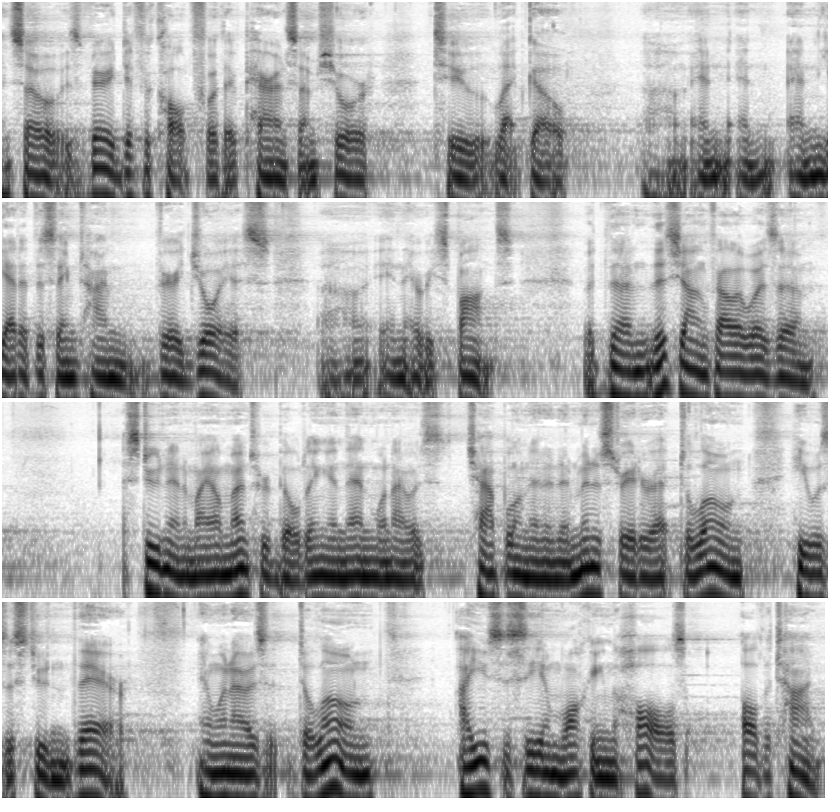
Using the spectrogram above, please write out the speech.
And so it was very difficult for their parents, I'm sure, to let go. Um, and, and, and yet at the same time, very joyous uh, in their response. But um, this young fellow was um, a student in my elementary building, and then when I was chaplain and an administrator at DeLone, he was a student there. And when I was at DeLone, I used to see him walking the halls all the time.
